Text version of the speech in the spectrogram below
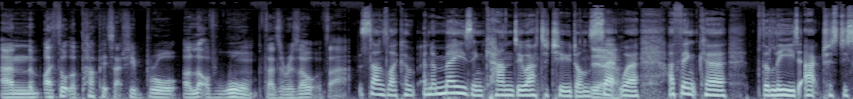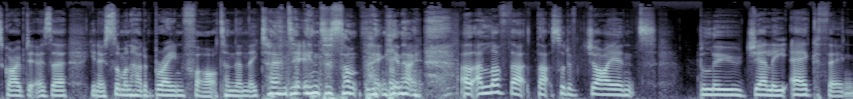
and the, I thought the puppets actually brought a lot of warmth as a result of that. sounds like a, an amazing can-do attitude on Yeah. set where i think uh, the lead actress described it as a you know someone had a brain fart and then they turned it into something you know I, I love that that sort of giant blue jelly egg thing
